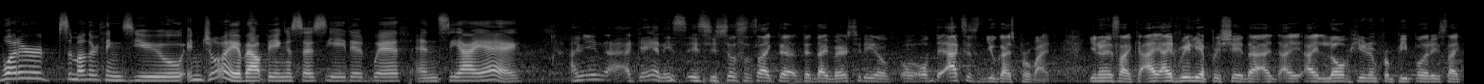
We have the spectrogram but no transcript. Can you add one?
What are some other things you enjoy about being associated with NCIA? I mean, again, it's, it's just it's like the, the diversity of, of the access that you guys provide. You know, it's like I, I really appreciate that. I, I, I love hearing from people that is like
